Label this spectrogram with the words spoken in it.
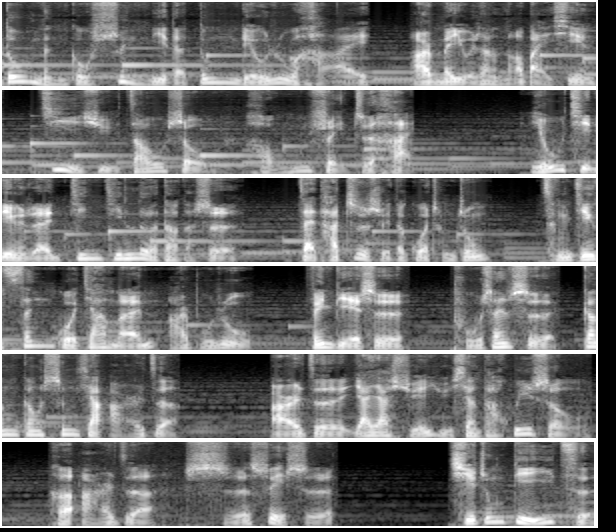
都能够顺利的东流入海，而没有让老百姓继续遭受洪水之害。尤其令人津津乐道的是，在他治水的过程中，曾经三过家门而不入，分别是涂山氏刚刚生下儿子，儿子牙牙学语向他挥手，和儿子十岁时，其中第一次。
